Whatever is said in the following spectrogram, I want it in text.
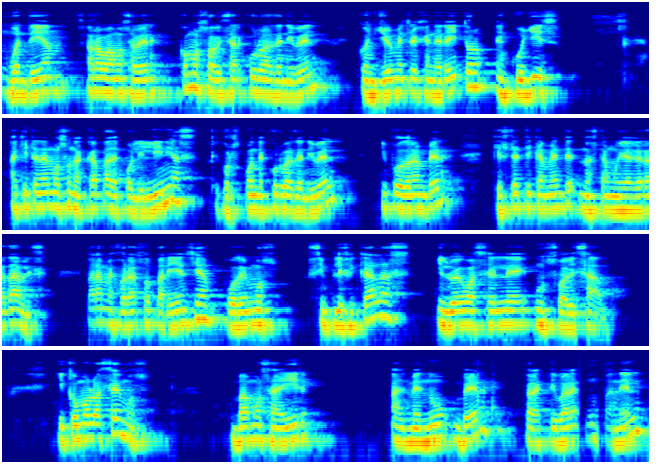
Un buen día, ahora vamos a ver cómo suavizar curvas de nivel con Geometry Generator en QGIS. Aquí tenemos una capa de polilíneas que corresponde a curvas de nivel y podrán ver que estéticamente no están muy agradables. Para mejorar su apariencia podemos simplificarlas y luego hacerle un suavizado. ¿Y cómo lo hacemos? Vamos a ir al menú Ver para activar un panel.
